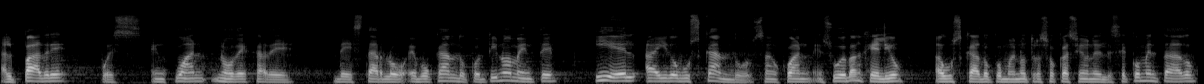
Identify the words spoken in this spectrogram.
al Padre, pues en Juan no deja de, de estarlo evocando continuamente y él ha ido buscando, San Juan en su Evangelio ha buscado, como en otras ocasiones les he comentado,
